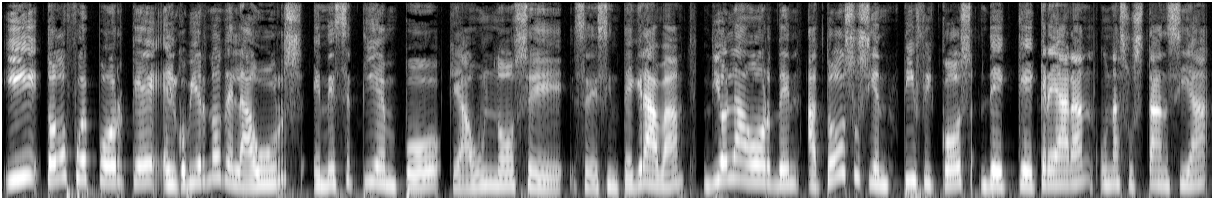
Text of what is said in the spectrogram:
Y todo fue porque el gobierno de la URSS en ese tiempo, que aún no se, se desintegraba, dio la orden a todos sus científicos de que crearan una sustancia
